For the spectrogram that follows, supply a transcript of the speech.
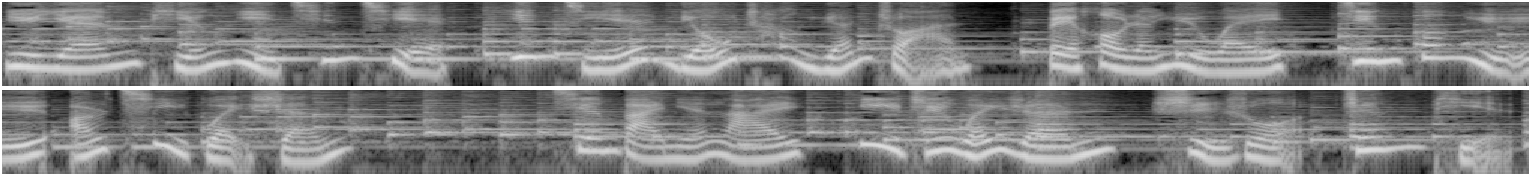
语言平易亲切，音节流畅圆转，被后人誉为“经风雨而泣鬼神”。千百年来。一直为人视若珍品。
